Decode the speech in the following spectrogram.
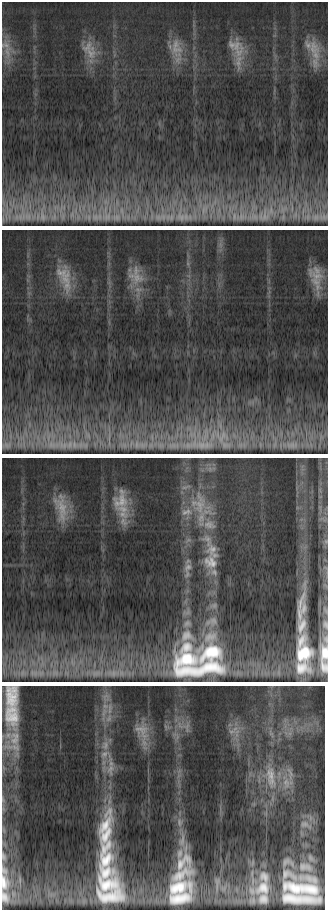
Did you put this on? No, I just came on.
